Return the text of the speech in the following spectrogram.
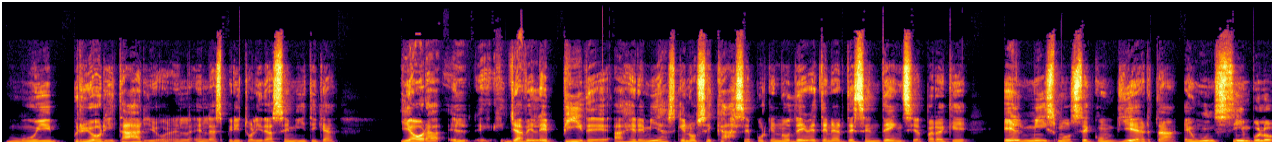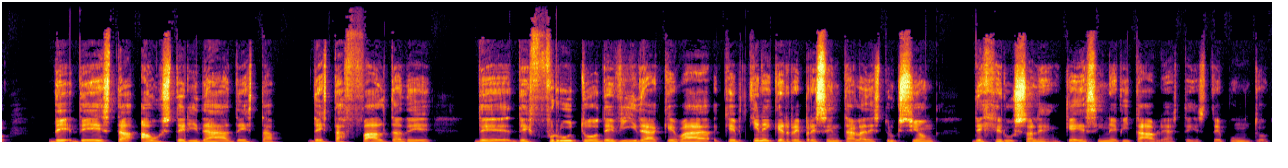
muy prioritario en la, en la espiritualidad semítica. Y ahora el, eh, Yahvé le pide a Jeremías que no se case porque no debe tener descendencia para que él mismo se convierta en un símbolo de, esta austeridad, de esta, de esta falta de, de, fruto de vida que, va, que tiene que representar la destrucción de Jerusalén, que es inevitable hasta este punto.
